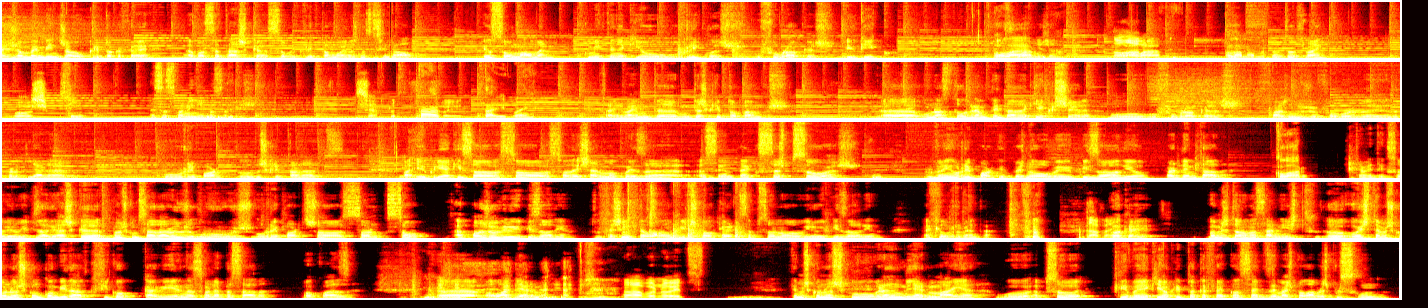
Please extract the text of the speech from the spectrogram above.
Sejam bem-vindos ao Cripto Café, a vossa tasca sobre criptomoedas nacional. Eu sou o Malman, comigo tenho aqui o Riclas, o Fubrocas e o Kiko. Olá. Olá, minha gente. Olá. Olá. Olá, Malman. Estão todos bem? Boas. Sim. Essa semaninha passa fixe. Sempre. Está tá aí bem. Está a ir bem, muita, muitas criptopumps. Uh, o nosso Telegram tem estado aqui a crescer. O, o Fubrocas faz-nos o favor de, de partilhar a- o report do- dos CryptoNerds. Pá, eu queria aqui só, só, só deixar uma coisa assente: é que se as pessoas veem o report e depois não ouvem o episódio, perdem metade. Claro. Também tem que só ouvir o episódio. Eu acho que vamos começar a dar os, os, os reportes só, só, só após ouvir o episódio. Tu tens que meter lá um vírus qualquer que se a pessoa não ouvir o episódio, aquilo rebenta. Está bem. Ok, vamos então avançar nisto. Ho- Hoje temos connosco um convidado que ficou cá vir na semana passada, ou quase. Ah, olá, Guilherme. Ah, boa noite. Temos connosco o grande Guilherme Maia, o- a pessoa que veio aqui ao Cripto Café que consegue dizer mais palavras por segundo.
